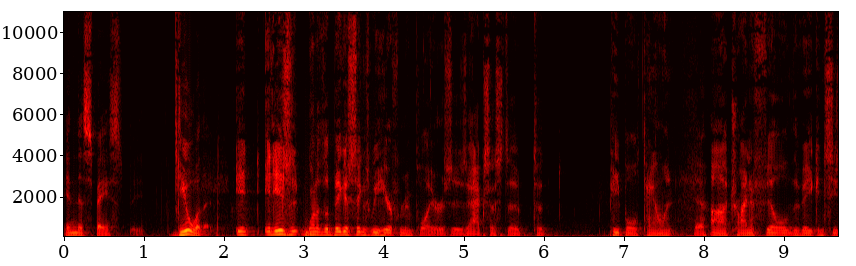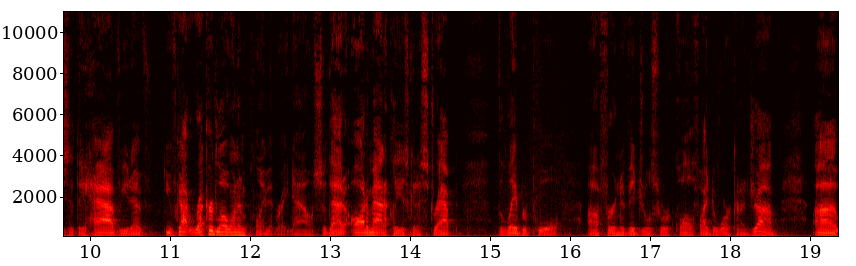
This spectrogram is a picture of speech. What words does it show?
in this space deal with it? It it is one of the biggest things we hear from employers is access to, to people, talent, yeah. uh, trying to fill the vacancies that they have. You'd have you've got record low unemployment right now, so that automatically is going to strap the labor pool uh, for individuals who are qualified to work on a job. Uh,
